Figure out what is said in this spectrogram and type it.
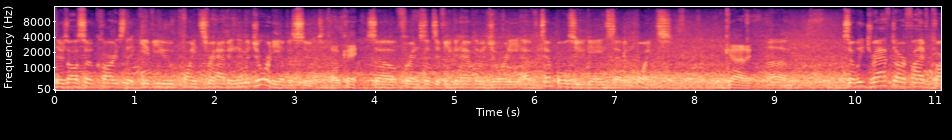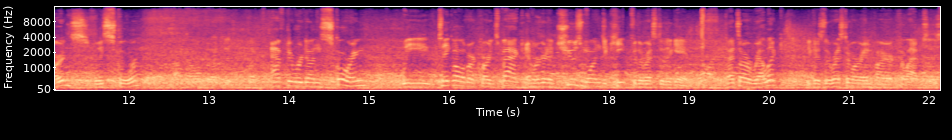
there's also cards that give you points for having the majority of a suit. Okay. So, for instance, if you can have the majority of temples, you gain seven points. Got it. So we draft our five cards, we score. After we're done scoring, we take all of our cards back and we're going to choose one to keep for the rest of the game. That's our relic because the rest of our empire collapses.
